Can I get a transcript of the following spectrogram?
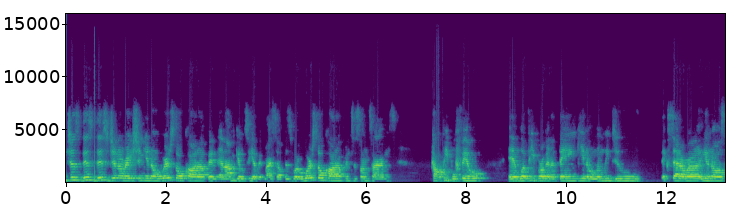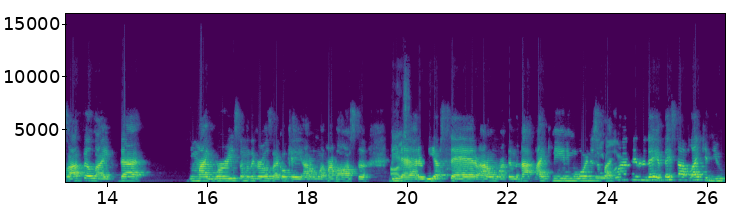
just this this generation, you know, we're so caught up in, and I'm guilty of it myself as well. We're so caught up into sometimes how people feel and what people are gonna think, you know, when we do, etc. You know, so I feel like that might worry some of the girls like okay i don't want my boss to be I mad see. or be upset or i don't want them to not like me anymore and it's just like well at the end of the day if they stop liking you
